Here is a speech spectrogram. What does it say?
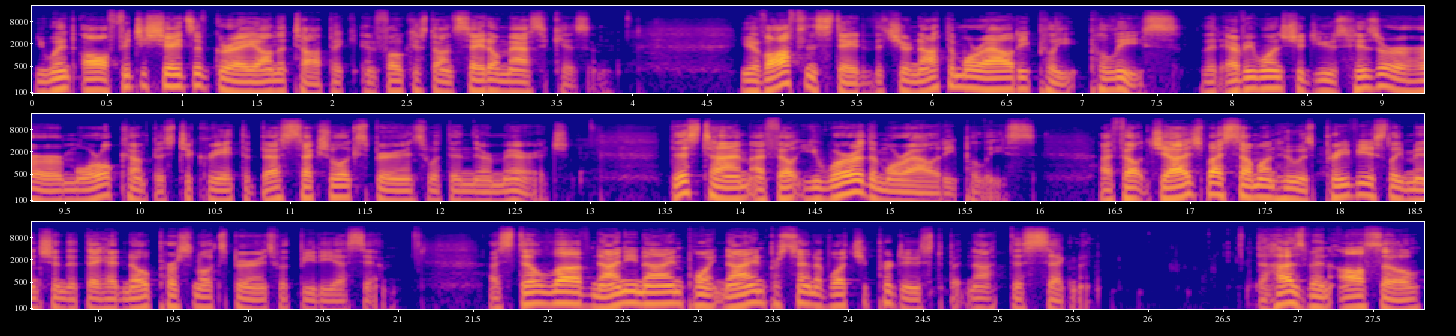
You went all 50 shades of gray on the topic and focused on sadomasochism. You have often stated that you're not the morality police, that everyone should use his or her moral compass to create the best sexual experience within their marriage. This time, I felt you were the morality police. I felt judged by someone who was previously mentioned that they had no personal experience with BDSM. I still love 99.9% of what you produced, but not this segment. The husband also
